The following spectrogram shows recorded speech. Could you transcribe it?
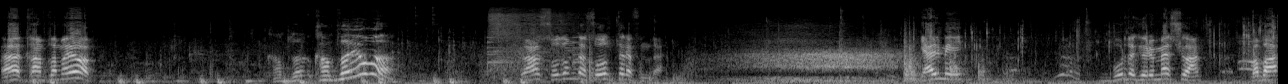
Ha kamplama yok. Kampla, kamplanıyor mu? Şu an solumda, sol tarafımda. Gelmeyin. Burada görünmez şu an. Baba,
